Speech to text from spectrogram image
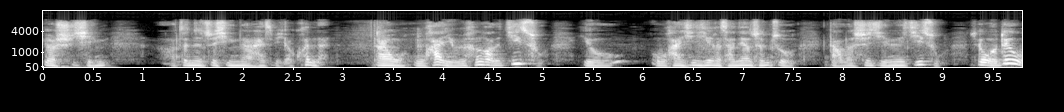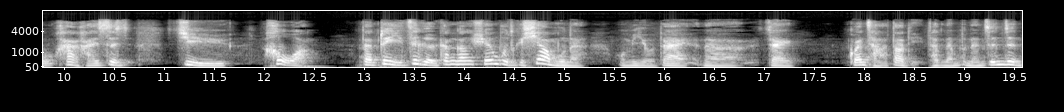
要实行啊，真正执行呢还是比较困难。当然，武武汉有一个很好的基础，有武汉新兴和长江存储打了十几年的基础，所以我对武汉还是寄予厚望。但对于这个刚刚宣布这个项目呢，我们有待呢在。观察到底它能不能真正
